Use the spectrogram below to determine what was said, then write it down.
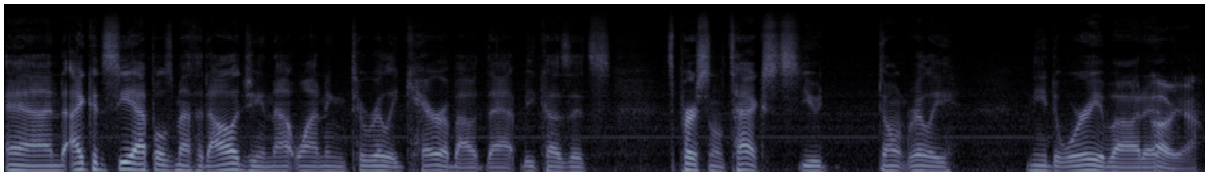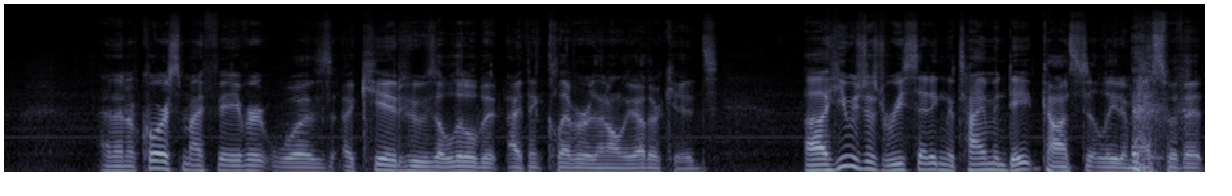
And I could see Apple's methodology in not wanting to really care about that because it's it's personal texts. You don't really need to worry about it. Oh, yeah. And then, of course, my favorite was a kid who's a little bit, I think, cleverer than all the other kids. Uh, he was just resetting the time and date constantly to mess with it.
